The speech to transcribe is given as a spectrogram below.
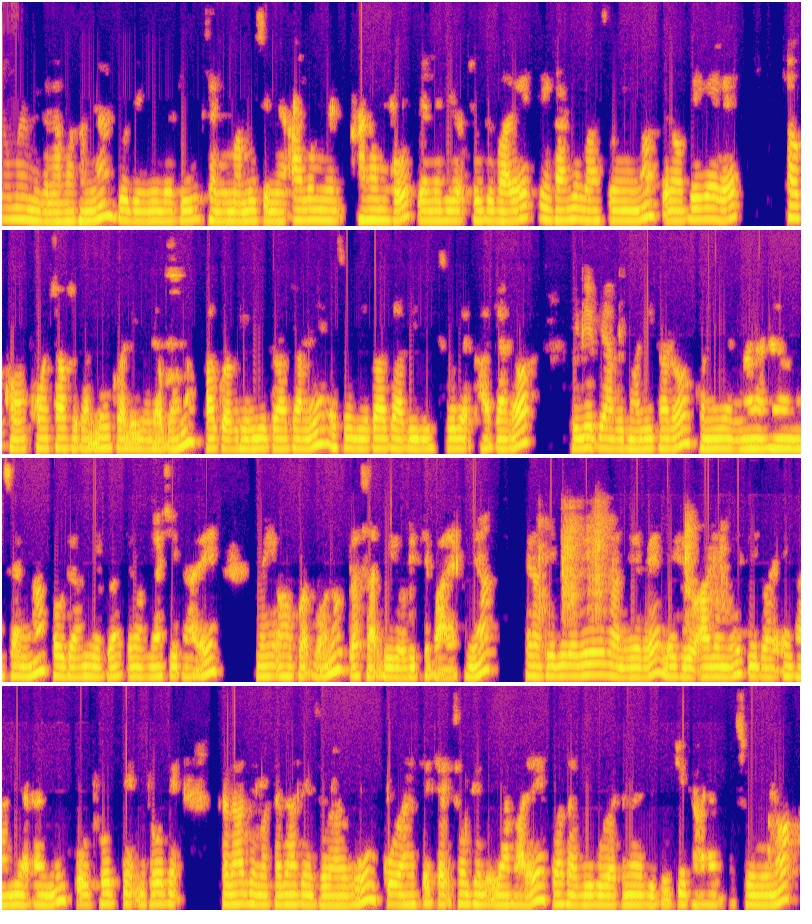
အားလုံးပဲမင်္ဂလာပါခင်ဗျာဒီဒီမျိုးလည်းဒီ channel မှာမိတ်ဆွေများအားလုံးပဲအားလုံးကိုပြန်လည်ပြီးတော့ကြိုဆိုပါရစေအင်္ဂါနေ့မှာဆိုရင်တော့ကျွန်တော်ပေးခဲ့တဲ့6ခွန်ခွန်6ဆိုတဲ့ main ခွက်လေးနဲ့တော့ပေါ့နော်ဘောက်ကကလေးမျိုးသွားကြမယ်အဆင်ပြေသွားကြပြီဆိုတဲ့အခါကျတော့ဒီနေ့ပြပေးမှလေးကတော့9ရက်9လ2025ဗုဒ္ဓနေ့အတွက်ကျွန်တော်ရရှိထားတဲ့ main off ခွက်ပေါ့နော်တွက်ဆဗီဒီယိုလေးဖြစ်ပါတယ်ခင်ဗျာအဲ့တော့ဒီဗီဒီယိုလေးကနေပဲမိတ်ဆွေအားလုံးပဲပြီးသွားတဲ့အင်္ဂါနေ့အတိုင်းပို့ထိုးတင်မထိုးတင် ကစားတင်မှာကစားတင်ဆိုတာကိုကိုယ်တိုင်စိတ်ကြိုက်ဆုံးဖြတ်လို့ရပါတယ်။သွားဆိုင်ပြီးကိုယ်ကကျွန်တော်ဒီလိုကြည့်ထားတယ်ဆိုရင်တော့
